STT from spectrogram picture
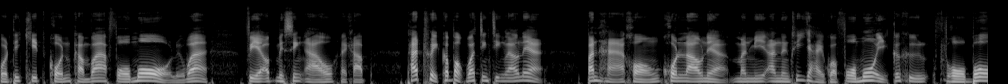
คนที่คิดค้นคำว่า FOMO หรือว่า fear of missing out นะครับ Patrick ก็บอกว่าจริง ๆ แล้วเนี่ยปัญหาของคนเราเนี่ยมันมีอันหนึงที่ใหญ่กว่า FOMO อีกก็คือ FOBO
